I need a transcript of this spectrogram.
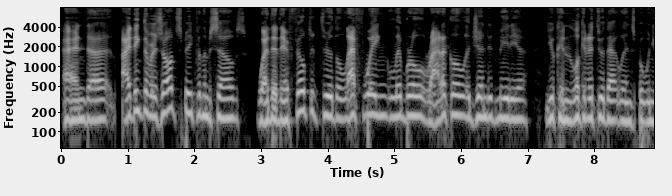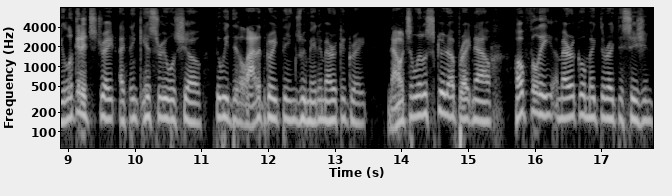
and uh, I think the results speak for themselves. Whether they're filtered through the left-wing, liberal, radical agended media, you can look at it through that lens. But when you look at it straight, I think history will show that we did a lot of great things. We made America great. Now it's a little screwed up right now. Hopefully, America will make the right decision.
